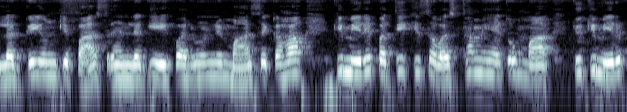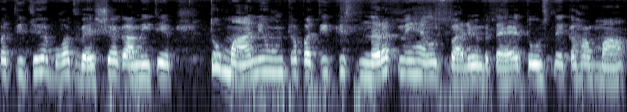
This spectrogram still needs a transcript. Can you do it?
लग गई, उनके पास रहने लगी। एक बार उन्होंने माँ से कहा कि मेरे पति किस अवस्था में है? तो माँ, क्योंकि मेरे पति जो है बहुत वैश्यगामी थे तो माँ ने उनका पति किस नरक में है उस बारे में बताया। तो उसने कहा, माँ,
